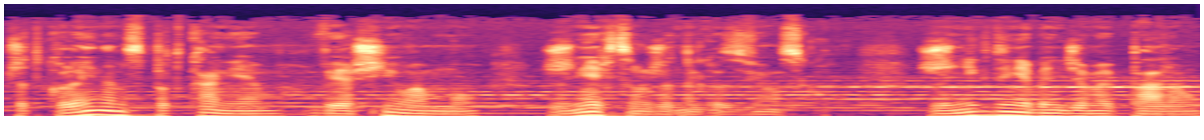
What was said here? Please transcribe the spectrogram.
Przed kolejnym spotkaniem wyjaśniłam mu, że nie chcę żadnego związku, że nigdy nie będziemy parą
